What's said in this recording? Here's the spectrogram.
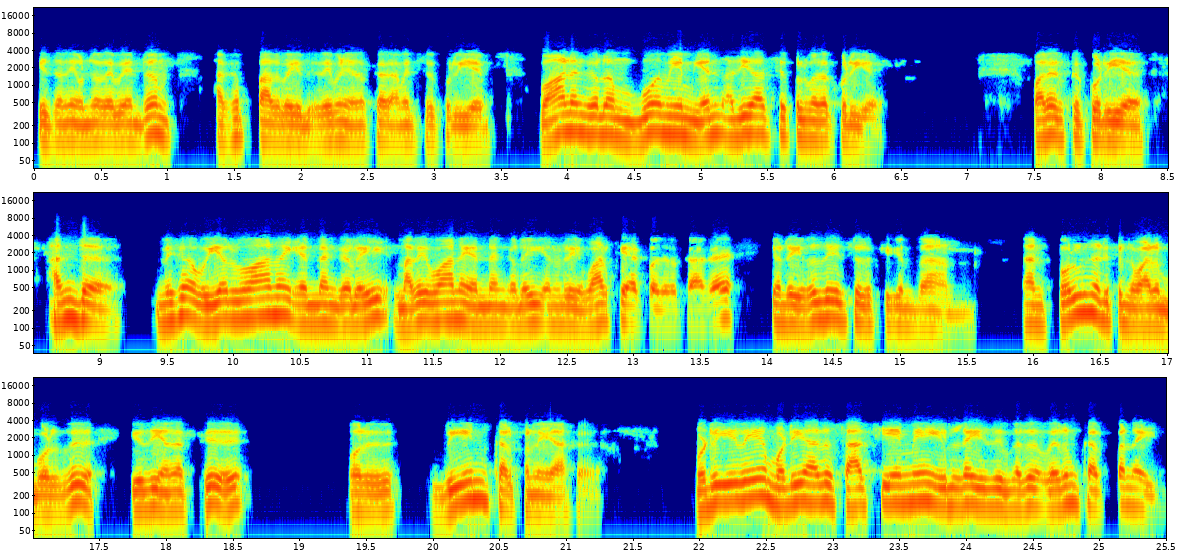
இதனை உணர வேண்டும். அகப்பார்வையில் இறைவன் எனக்காக அமைச்சிருக்கூடிய வானங்களும் பூமியும் என் அதிகாரத்திற்குள் வரக்கூடிய வர இருக்கக்கூடிய அந்த மிக உயர்வான எண்ணங்களை மறைவான எண்ணங்களை என்னுடைய வாழ்க்கையாக்குவதற்காக என்னுடைய இருதயத்தில் இருக்கின்றான் நான் பொருள் நடிப்பில் வாழும் பொழுது இது எனக்கு ஒரு வீண் கற்பனையாக முடியவே முடியாது சாட்சியமே இல்லை. இது வெறும் வெறும் கற்பனை.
